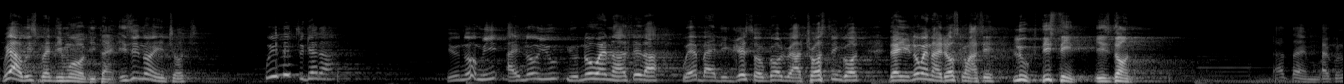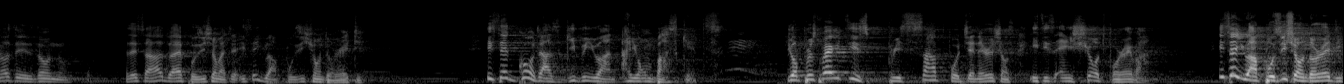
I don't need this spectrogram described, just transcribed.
Where are we spending more of the time? Is it not in church? We live together. You know me, I know you. You know when I say that, where by the grace of God we are trusting God. Then you know when I just come and say, look, this thing is done. That time, I could not say it's done, no. I said, Sir, how do I position myself? He said, You are positioned already. He said, God has given you an iron basket. Your prosperity is preserved for generations, it is ensured forever. He said, You are positioned already.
